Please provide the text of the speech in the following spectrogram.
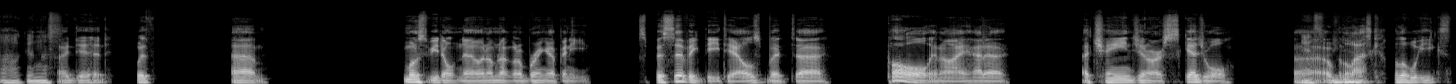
Oh goodness. I did with, um, most of you don't know, and I'm not going to bring up any specific details, but uh, Paul and I had a a change in our schedule uh, Yes, over the last couple of weeks.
